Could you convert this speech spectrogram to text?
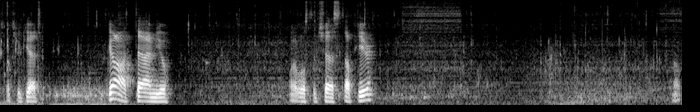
That's what you get. God damn you. Where was the chest? Up here? Nope.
